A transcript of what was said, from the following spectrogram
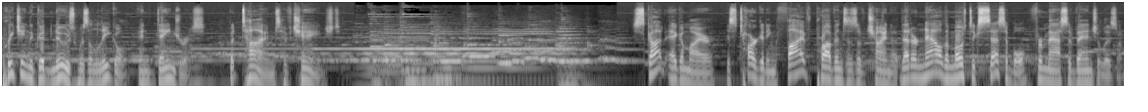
Preaching the good news was illegal and dangerous, but times have changed. Scott Eggemeyer is targeting five provinces of China that are now the most accessible for mass evangelism.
